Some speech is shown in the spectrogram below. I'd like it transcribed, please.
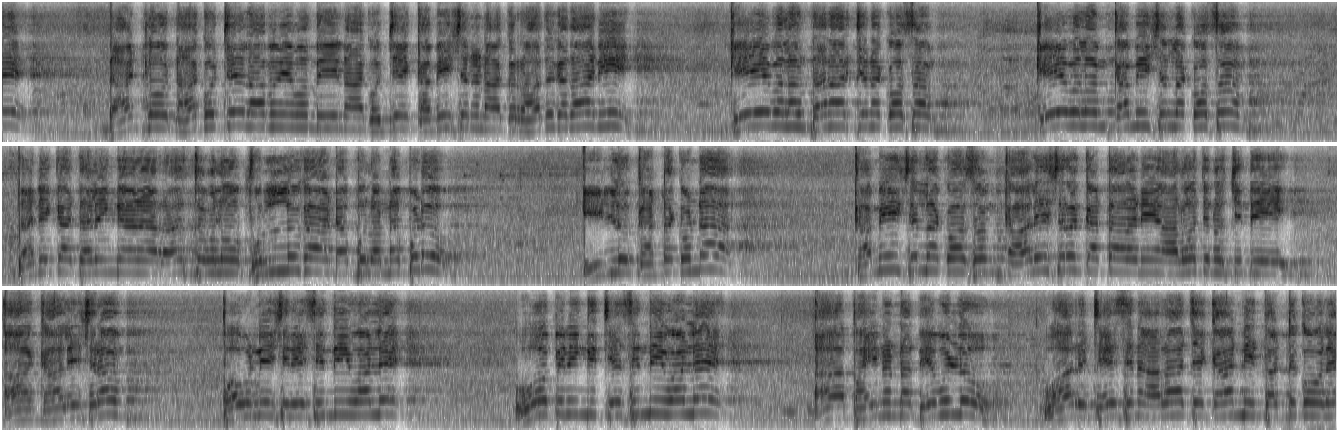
దాంట్లో నాకొచ్చే లాభం ఏముంది? నాకొచ్చే కమిషన్ నాకు రాదు కదా అని కేవలం ధనార్జన కోసం కేవలం కమిషన్ల కోసం ధనిక తెలంగాణ రాష్ట్రంలో ఫుల్లుగా డబ్బులు ఉన్నప్పుడు ఇల్లు కట్టకుండా కమిషన్ల కోసం కాళేశ్వరం కట్టాలనే ఆలోచన వచ్చింది. ఆ కాళేశ్వరం ఫౌండేషన్ వేసింది వాళ్ళే ఓపెనింగ్ చేసింది వాళ్ళే. ఆ పైనున్న దేవుళ్ళు వారు చేసిన అరాచకాన్ని తట్టుకోలే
